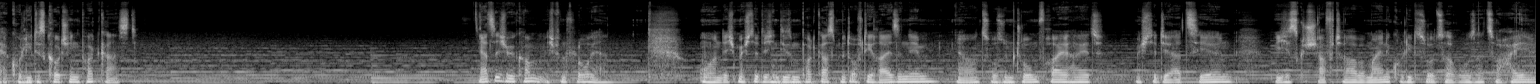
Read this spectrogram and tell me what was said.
der Colitis Coaching Podcast. Herzlich willkommen, ich bin Florian und ich möchte dich in diesem Podcast mit auf die Reise nehmen, ja, zur Symptomfreiheit, möchte dir erzählen, wie ich es geschafft habe, meine Colitis ulcerosa zu heilen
